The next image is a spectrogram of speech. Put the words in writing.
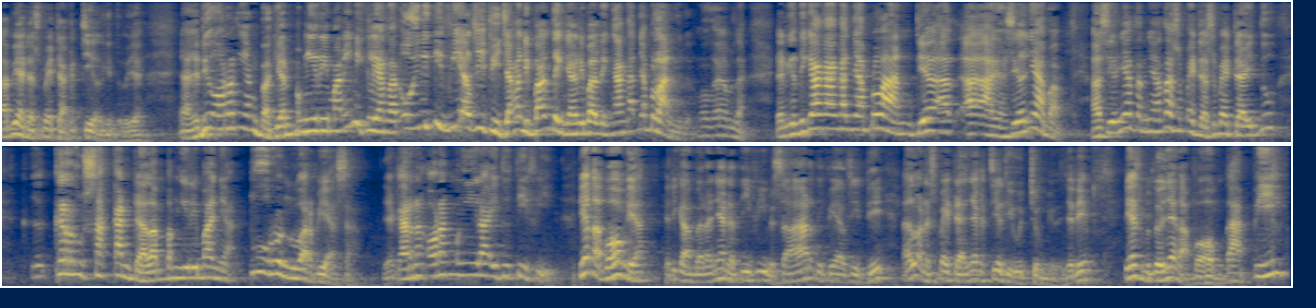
tapi ada sepeda kecil gitu ya. Nah, jadi orang yang bagian pengiriman ini kelihatan, oh ini TV LCD, jangan dibanting, jangan dibanting, ngangkatnya pelan gitu. Dan ketika ngangkatnya pelan, dia hasilnya apa? Hasilnya ternyata sepeda-sepeda itu kerusakan dalam pengirimannya turun luar biasa. Ya karena orang mengira itu TV. Dia nggak bohong ya. Jadi gambarannya ada TV besar, TV LCD, lalu ada sepedanya kecil di ujung gitu. Jadi dia sebetulnya nggak bohong, tapi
